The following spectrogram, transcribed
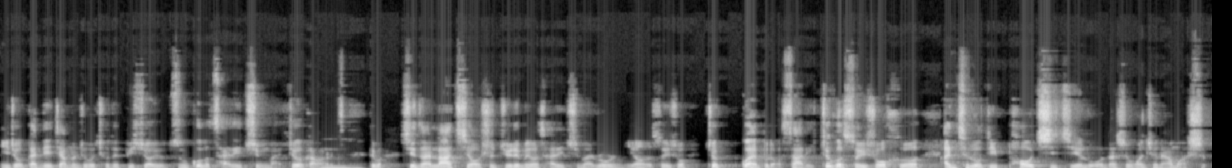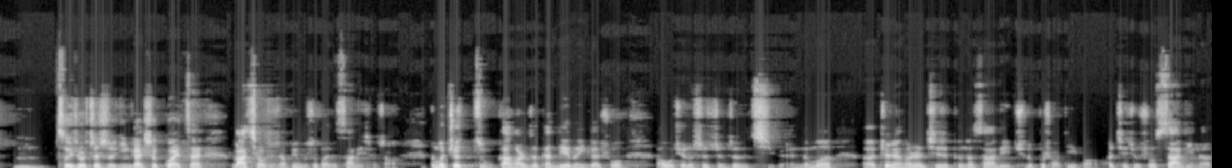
你这个干爹加盟这个球队，必须要有足够的财力去买这个干儿子，对吧？现在拉齐奥是绝对没有财力去买若尔尼奥的，所以说这怪不了萨里。这个所以说和安切洛蒂抛弃杰罗那是完全两码事。嗯，所以说这是应该是怪在拉齐奥身上，并不是怪在萨里身上。那么这组干儿子干爹呢，应该说啊，我觉得是真正的起源。那么呃，这两个人其实跟了萨里去了不少地方，而且就是说萨里呢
